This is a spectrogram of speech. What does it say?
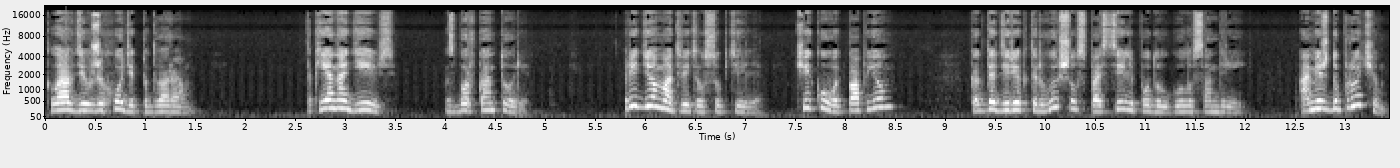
Клавдия уже ходит по дворам». «Так я надеюсь. Сбор в конторе». «Придем», — ответил Субтеле. «Чайку вот попьем?» Когда директор вышел, с постели подал голос Андрей. «А между прочим,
